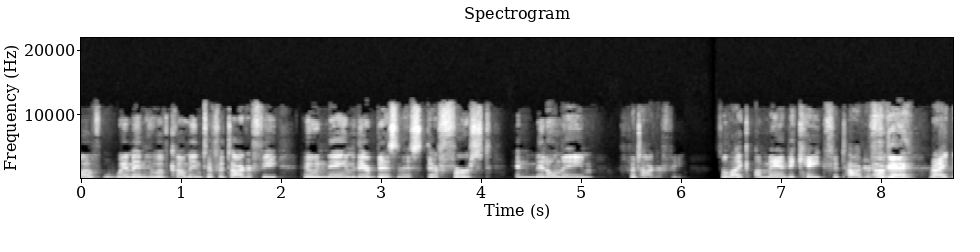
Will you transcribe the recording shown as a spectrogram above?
of women who have come into photography who name their business their first and middle name photography. So, like Amanda Kate Photography. Okay. Right.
